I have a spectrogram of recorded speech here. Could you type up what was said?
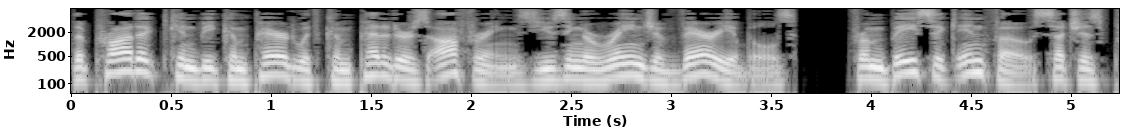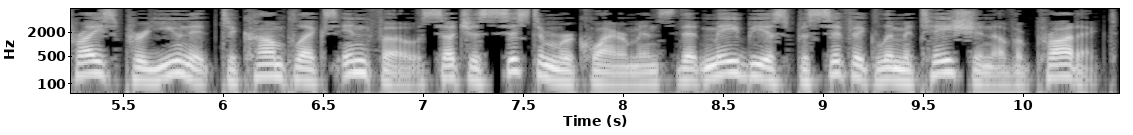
The product can be compared with competitors' offerings using a range of variables, from basic info such as price per unit to complex info such as system requirements that may be a specific limitation of a product.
